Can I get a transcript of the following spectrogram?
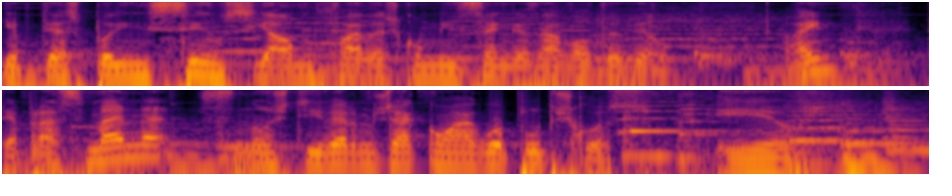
e apetece pôr incenso e almofadas com miçangas à volta dele. Bem, até para a semana, se não estivermos já com água pelo pescoço. Deus.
